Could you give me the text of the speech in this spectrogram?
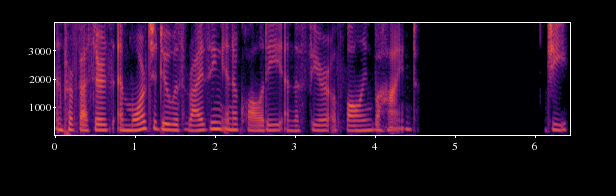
and professors and more to do with rising inequality and the fear of falling behind. G.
